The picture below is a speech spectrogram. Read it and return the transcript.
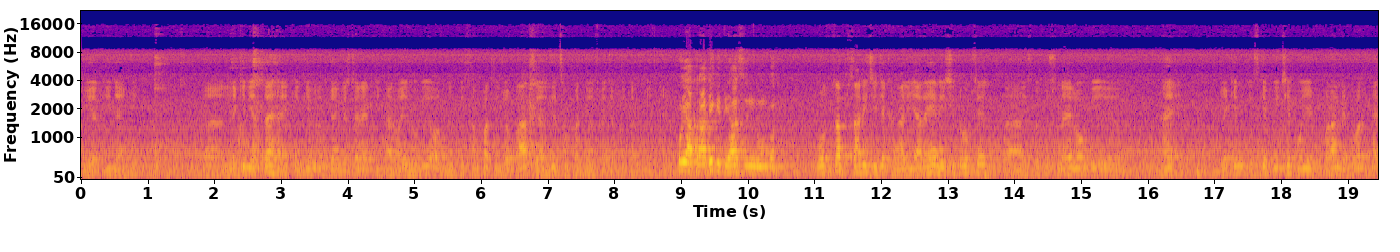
क्लियर की जाएँगी। लेकिन यह तय है कि इनके विरुद्ध गैंगस्टर एक्ट की कार्रवाई होगी और इनकी संपत्ति जो अपराध से अर्जित संपत्ति है उसका जब्तीकरण किया जाएगा कोई आपराधिक इतिहास इन लोगों का? वो सब सारी चीज़ें खंगाली जा रही हैं। निश्चित रूप से इसमें कुछ नए लोग भी हैं। लेकिन इसके पीछे कोई एक बड़ा नेटवर्क है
